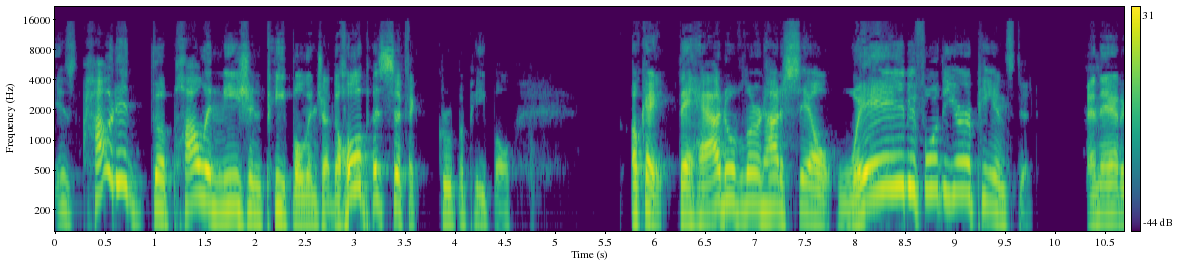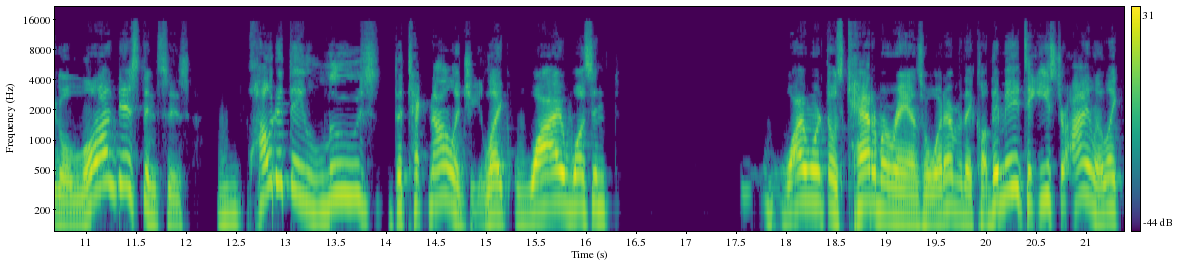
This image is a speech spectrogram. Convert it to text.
is how did the Polynesian people in general, the whole Pacific group of people, okay, they had to have learned how to sail way before the Europeans did, and they had to go long distances. How did they lose the technology? Like, why wasn't why weren't those catamarans or whatever they call? They made it to Easter Island. Like,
